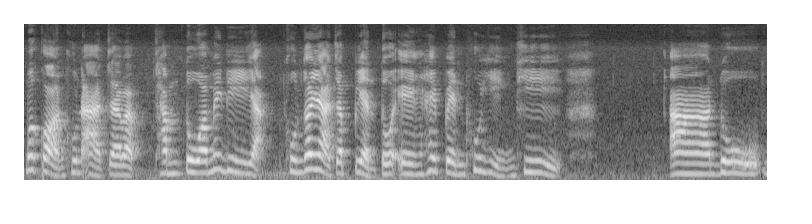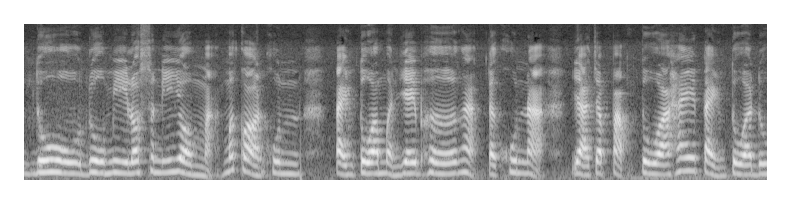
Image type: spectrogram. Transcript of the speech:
เมื่อก่อนคุณอาจจะแบบทำตัวไม่ดีอะคุณก็อยากจะเปลี่ยนตัวเองให้เป็นผู้หญิงที่อ่าดูดูดูมีรสนิยมอะ เมื่อก่อนคุณแต่งตัวเหมือนยายเพิงอะ แต่คุณอะ อยากจะปรับตัวให้แต่งตัวดู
